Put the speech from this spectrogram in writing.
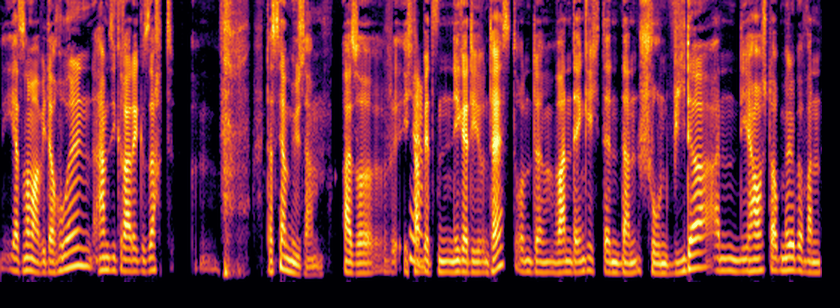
jetzt nochmal wiederholen, haben Sie gerade gesagt, das ist ja mühsam. Also ich ja. habe jetzt einen negativen Test und äh, wann denke ich denn dann schon wieder an die Hausstaubmilbe? Wann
